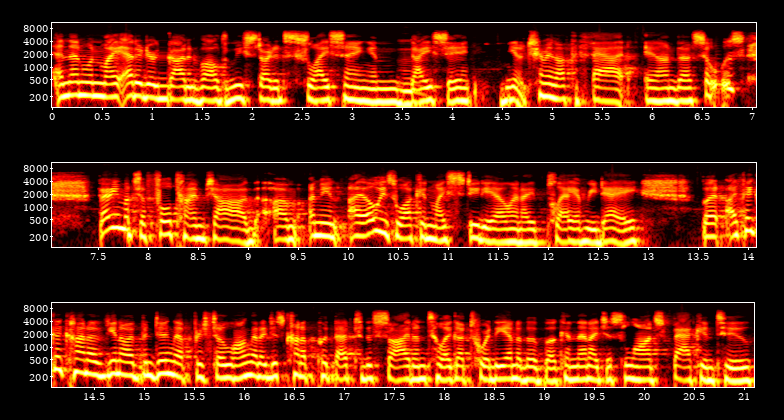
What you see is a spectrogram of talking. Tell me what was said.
And then when my editor got involved, we started slicing and mm. dicing, you know, trimming off the fat. And uh, so it was very much a full time job. Um, I mean, I always walk in my studio and I play every day. But I think I kind of, you know, I've been doing that for so long that I just kind of put that to the side until I got toward the end of the book. And then I just launched back into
